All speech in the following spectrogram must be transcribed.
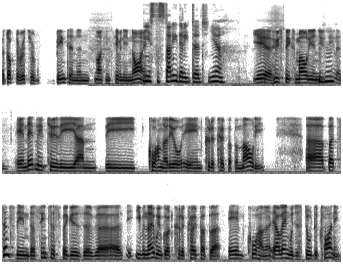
uh, Dr. Richard Benton in 1979. Yes, the study that he did. Yeah. Yeah, who speaks Maori in New mm-hmm. Zealand, and that led to the um, the kohanga reo and kura kaupapa Maori. Uh, but since then, the census figures of, uh, even though we've got kura and kohanga, our language is still declining.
